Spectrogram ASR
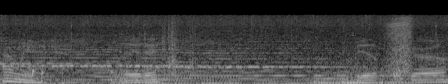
Come here, lady. Beautiful girl.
